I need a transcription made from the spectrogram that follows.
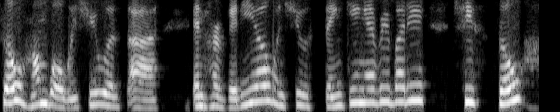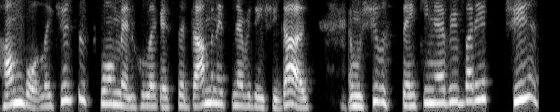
so humble when she was uh in her video when she was thanking everybody. She's so humble. Like here's this woman who, like I said, dominates in everything she does. And when she was thanking everybody, she is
